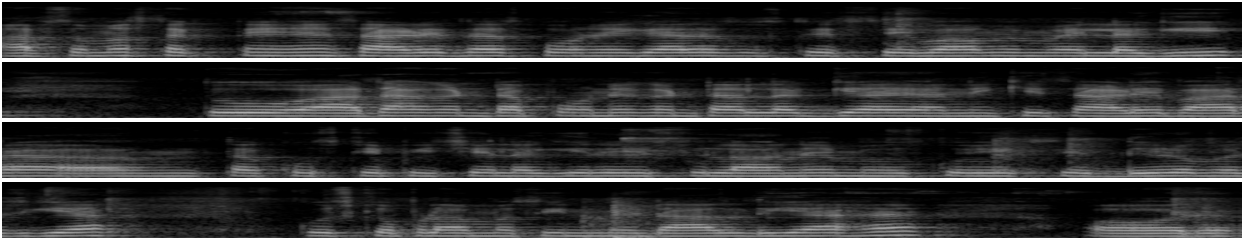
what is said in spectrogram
आप समझ सकते हैं, साढ़े दस, पौने ग्यारह, उसके सेवा में मैं लगी। तो आधा घंटा, पौने घंटा लग गया, यानी कि साढ़े बारह तक उसके पीछे लगी रही। सुलाने में उसको एक से डेढ़ बज गया, कुछ कपड़ा मशीन में डाल दिया है और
